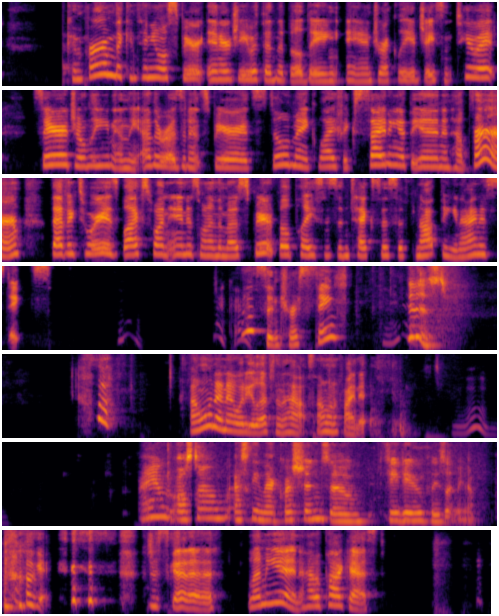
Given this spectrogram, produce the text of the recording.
Confirmed the continual spirit energy within the building and directly adjacent to it. Sarah, Jolene, and the other resident spirits still make life exciting at the inn and help firm that Victoria's Black Swan Inn is one of the most spirit filled places in Texas, if not the United States. Okay. That's interesting. it is. I want to know what he left in the house. I want to find it. Hmm. I am also asking that question, so if you do, please let me know. okay. Just gotta let me in. Have a podcast.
